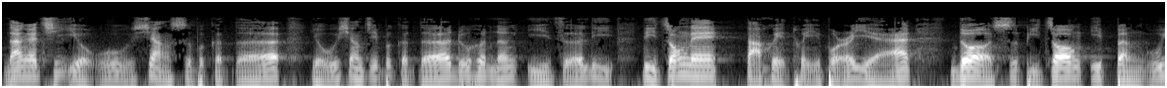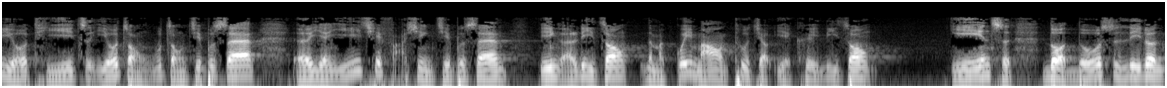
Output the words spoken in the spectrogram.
然而其有无相是不可得，有无相即不可得，如何能以则立立中呢？大会退一步而言，若使彼中以本无有体之有种无种皆不生，而言一切法性皆不生，因而立中，那么龟毛兔角也可以立中。因此，若如是立论，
